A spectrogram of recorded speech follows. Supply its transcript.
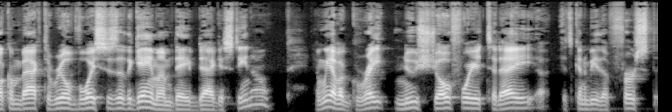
Welcome back to Real Voices of the Game. I'm Dave D'Agostino, and we have a great new show for you today. Uh, It's going to be the first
